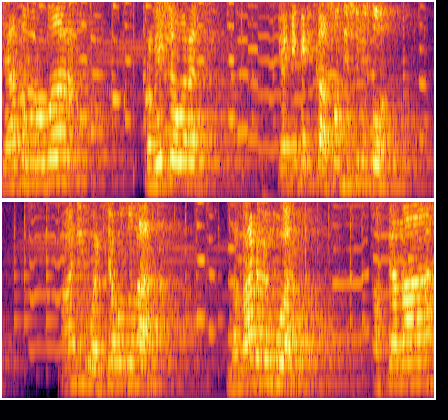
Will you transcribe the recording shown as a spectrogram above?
त्याचबरोबर प्रवेशावरच या ठिकाणी कासव दिसून येतो. आणि वरच्या बाजूला ललाट बिंबूवर आपल्याला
